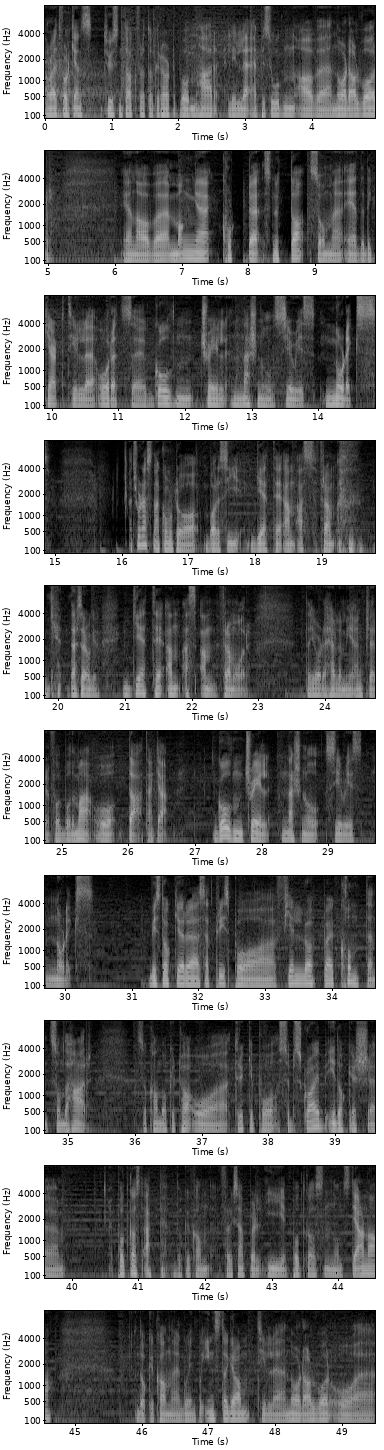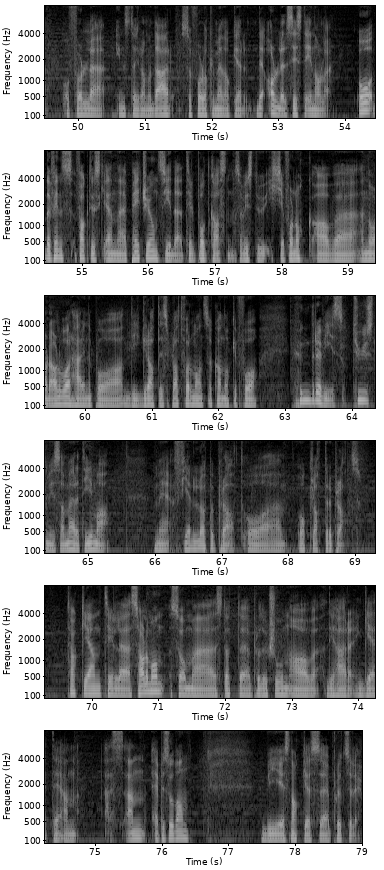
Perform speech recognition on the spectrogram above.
Alright, folkens. Tusen takk for at dere hørte på denne lille episoden av eh, Nå er det alvor en av eh, mange korte snutter som eh, er dedikert til årets Golden Trail National Series Nordics. Jeg tror nesten jeg kommer til å bare si GTNS frem... Der ser dere. GTNSN fremover. Det gjør det hele mye enklere for både meg og deg, tenker jeg. Golden Trail National Series Nordics. Hvis dere setter eh, pris på fjelløpe-content som det her, så kan dere ta og trykke på subscribe i deres eh, podkast-app. Dere kan f.eks. gi podkasten noen stjerner. Dere kan eh, gå inn på Instagram til Når det alvor og, og følge Instagrammet der, så får dere med dere det aller siste innholdet. Og det finnes faktisk en eh, Patrion-side til podkasten, så hvis du ikke får nok av eh, Når det alvor her inne på de gratis plattformene, så kan dere få hundrevis og tusenvis av mer timer med fjelløpeprat og, eh, og klatreprat. Takk igjen til Salomon, som støtter produksjonen av de her GTNSN-episodene. Vi snakkes plutselig.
